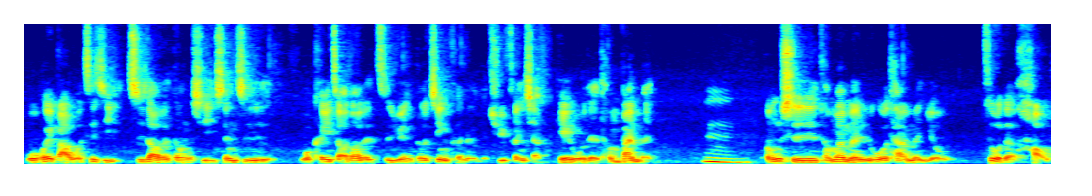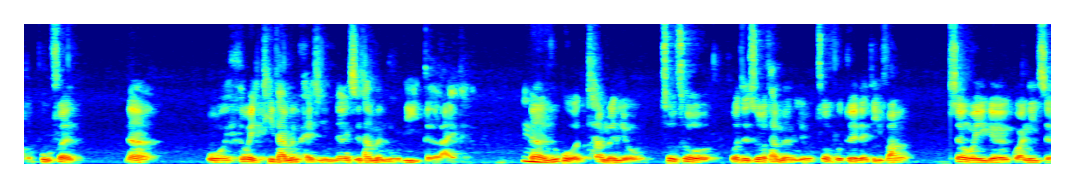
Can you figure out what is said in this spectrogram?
我会把我自己知道的东西，甚至我可以找到的资源，都尽可能的去分享给我的同伴们。嗯，同时，同伴们如果他们有做的好的部分，那我会替他们开心，那是他们努力得来的。那如果他们有做错，或者说他们有做不对的地方，身为一个管理者，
